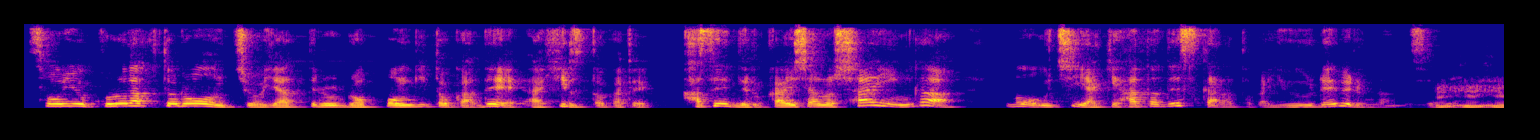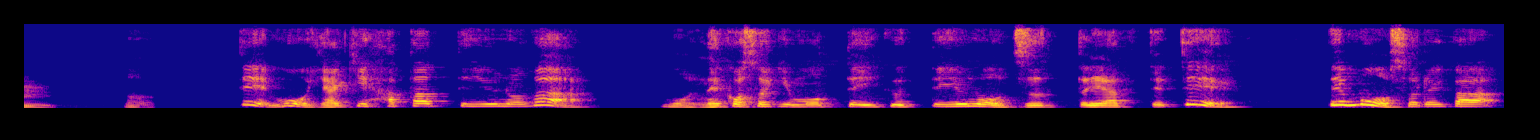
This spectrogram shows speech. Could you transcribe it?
そういうプロダクトローンチをやってる六本木とかであヒルズとかで稼いでる会社の社員がもううち焼き畑ですからとかいうレベルなんですよね。でもう焼き畑っていうのがもう根こそぎ持っていくっていうのをずっとやっててでもうそれが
